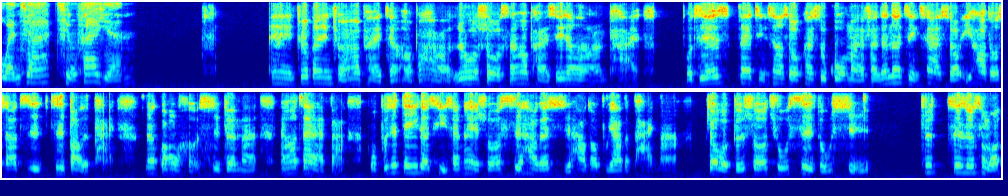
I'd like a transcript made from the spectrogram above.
玩家请发言。哎，就跟你九号牌讲好不好？如果说我三号牌是一张狼人牌，我直接在井上的时候快速过麦，反正那井下的时候一号都是要自自爆的牌，那关我何事对吗？然后再来吧，我不是第一个起身跟你说四号跟十号都不要的牌吗？就我不是说出四读十，这这有什么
